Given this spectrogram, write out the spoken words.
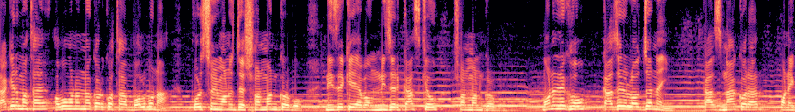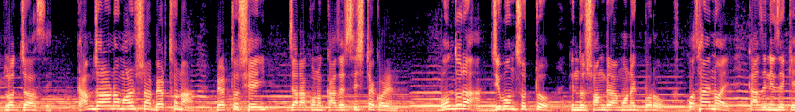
রাগের মাথায় অবমাননাকর কথা বলব না, পরিশ্রমী মানুষদের সম্মান করব, নিজেকে এবং নিজের কাজকেও সম্মান করব। মনে রেখো, কাজের লজ্জা নেই, কাজ না করার অনেক লজ্জা আছে। ঘাম ঝরানো মানুষরা ব্যর্থ না, ব্যর্থ সেই যারা কোনো কাজের চেষ্টা করেন। বন্ধুরা, জীবন ছোট্ট, কিন্তু সংগ্রাম অনেক বড়। কথায় নয়, কাজে নিজেকে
